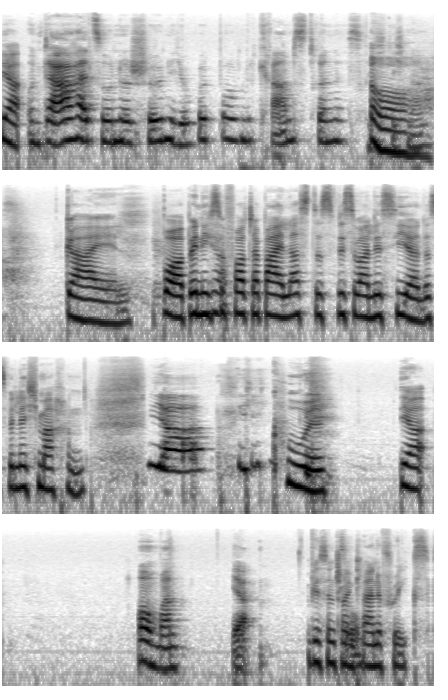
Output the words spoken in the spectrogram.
Ja. Und da halt so eine schöne Joghurtbowl mit Krams drin ist richtig oh. nice. Geil. Boah, bin ich ja. sofort dabei. Lass das visualisieren. Das will ich machen. Ja. cool. Ja. Oh Mann. Ja. Wir sind schon so. kleine Freaks.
